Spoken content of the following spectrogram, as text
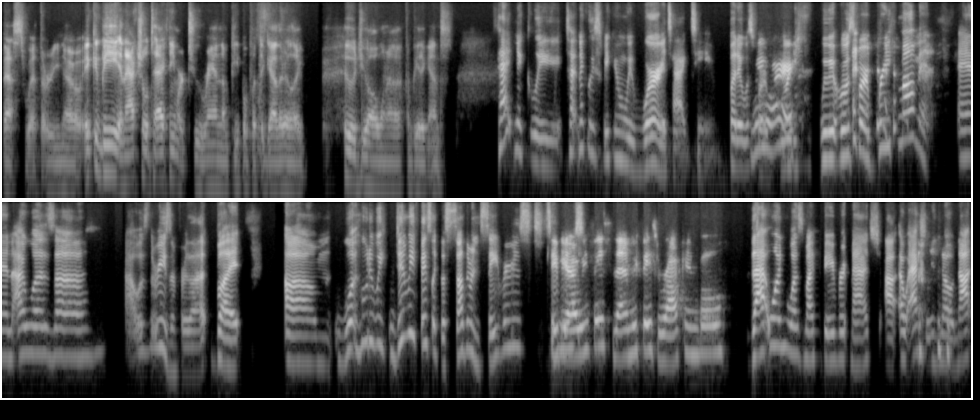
best with? Or you know, it could be an actual tag team or two random people put together. Like who would you all want to compete against? Technically, technically speaking, we were a tag team, but it was we for were. A brief, we, it was for a brief moment, and I was uh I was the reason for that. But um, what who did we didn't we face like the Southern Savers? Saviors? Yeah, we faced them. We faced Rockin' Bull. That one was my favorite match. Uh, oh, actually, no, not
